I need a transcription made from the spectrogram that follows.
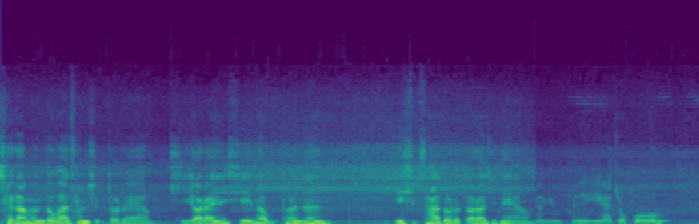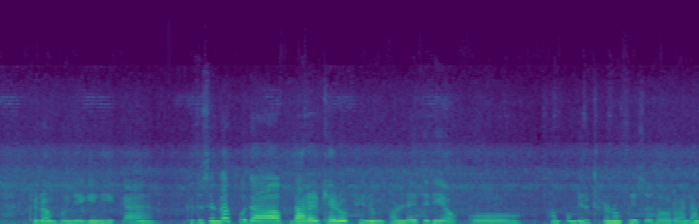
체감 온도가 30도래요. 11시서부터는 24도로 떨어지네요. 여긴 분위기가 조금 그런 분위기니까 그래도 생각보다 나를 괴롭히는 벌레들이 없고 선풍기를 틀어놓고 있어서 그러나?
